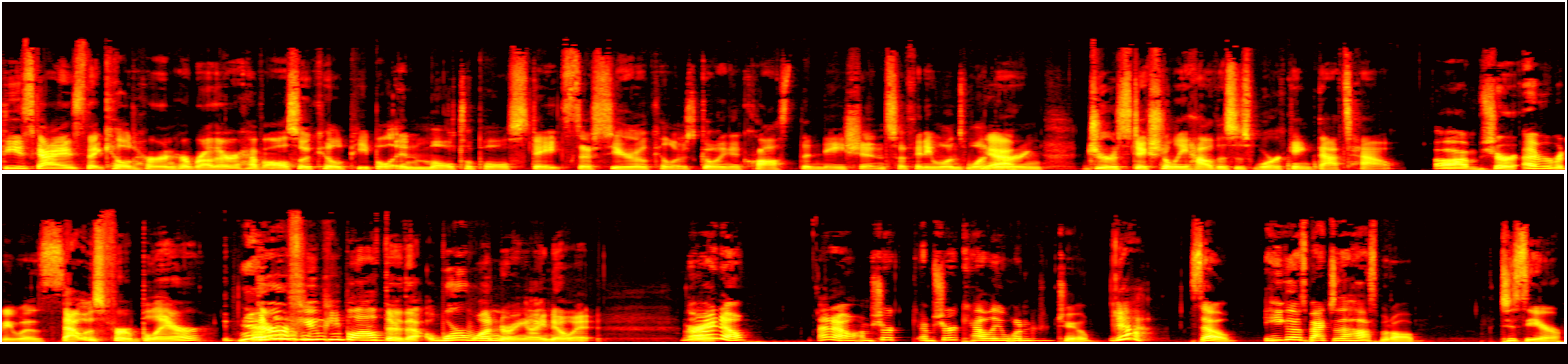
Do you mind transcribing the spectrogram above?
these guys that killed her and her brother have also killed people in multiple states. They're serial killers going across the nation. So if anyone's wondering jurisdictionally how this is working, that's how. Oh, I'm sure everybody was. That was for Blair. There are a few people out there that were wondering. I know it. No, right. I know, I know. I'm sure. I'm sure Kelly wondered too. Yeah. So he goes back to the hospital to see her,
